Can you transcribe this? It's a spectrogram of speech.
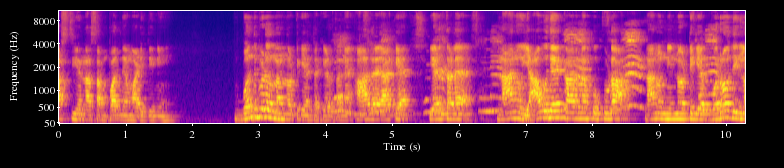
ಆಸ್ತಿಯನ್ನು ಸಂಪಾದನೆ ಮಾಡಿದ್ದೀನಿ. ಬಂದುಬಿಡು ನನ್ನೊಟ್ಟಿಗೆ ಅಂತ ಕೇಳ್ತಾನೆ. ಆದರೆ ಯಾಕೆ ಹೇಳ್ತಾಳೆ, ನಾನು ಯಾವುದೇ ಕಾರಣಕ್ಕೂ ಕೂಡ ನಾನು ನಿನ್ನೊಟ್ಟಿಗೆ ಬರೋದಿಲ್ಲ.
